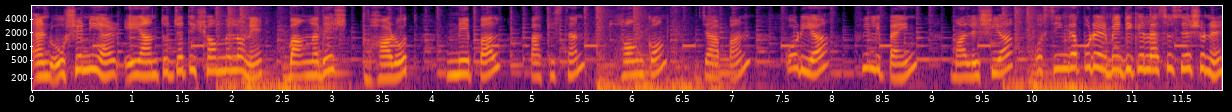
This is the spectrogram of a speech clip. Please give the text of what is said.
and ওশেনিয়ার এই আন্তর্জাতিক সম্মেলনে Bangladesh, Bharat, Nepal, Pakistan, Hong Kong, Japan, Korea Philippine, Malaysia ও সিঙ্গাপুরের মেডিকেল অ্যাসোসিয়েশনের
